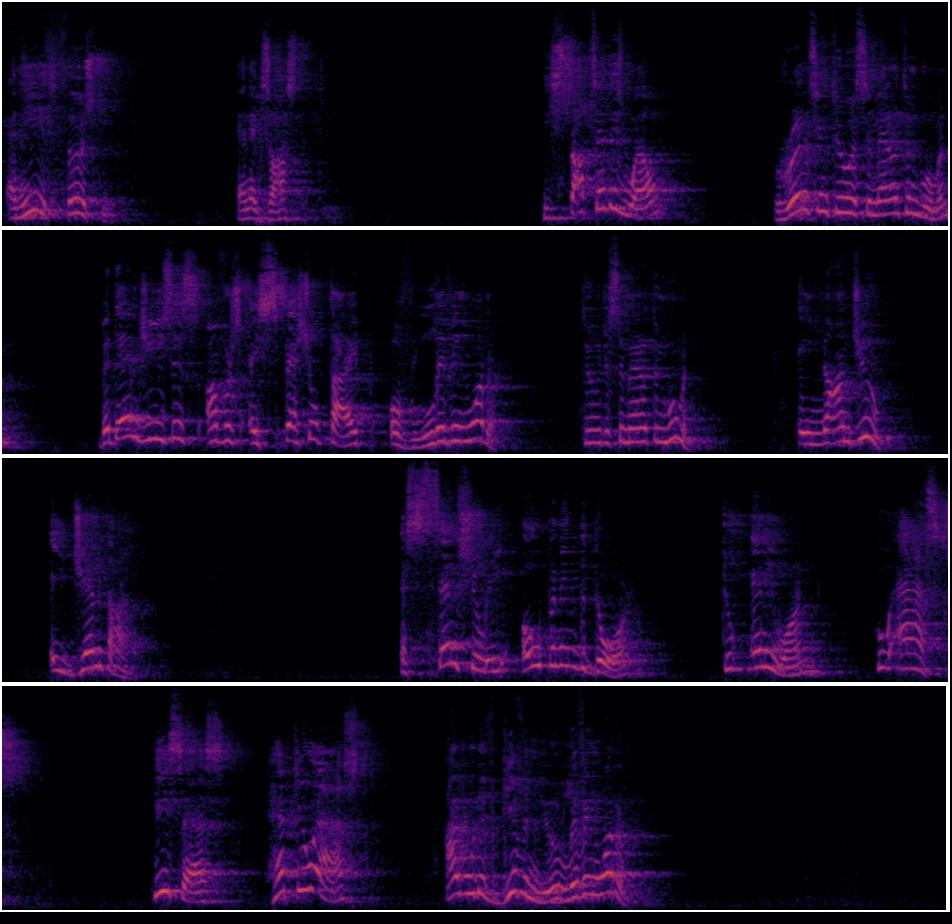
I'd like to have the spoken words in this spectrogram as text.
and he is thirsty and exhausted. He stops at his well, runs into a Samaritan woman, but then Jesus offers a special type of living water to the Samaritan woman, a non Jew, a Gentile, essentially opening the door to anyone who asks. He says, Had you asked, I would have given you living water.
